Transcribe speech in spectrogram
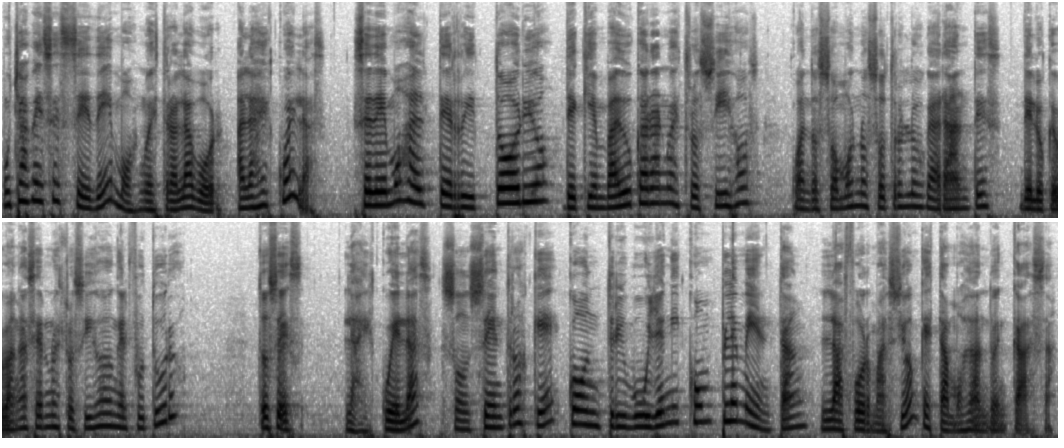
muchas veces cedemos nuestra labor a las escuelas. Cedemos al territorio de quien va a educar a nuestros hijos cuando somos nosotros los garantes de lo que van a ser nuestros hijos en el futuro. Entonces, las escuelas son centros que contribuyen y complementan la formación que estamos dando en casa.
